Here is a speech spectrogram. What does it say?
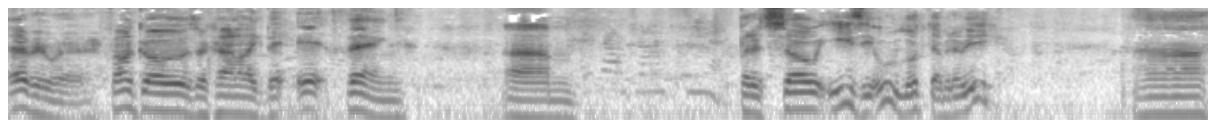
everywhere. Funkos are kind of like the it thing. Um, but it's so easy. Ooh, look, WWE. Uh,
